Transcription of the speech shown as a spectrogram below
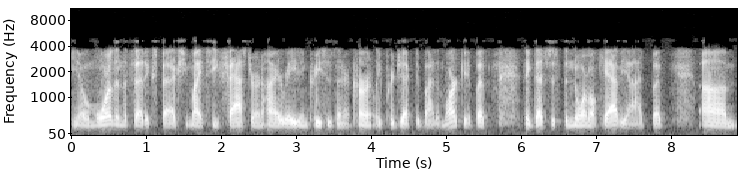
you know more than the Fed expects, you might see faster and higher rate increases than are currently projected by the market. But I think that's just the normal caveat. But um,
